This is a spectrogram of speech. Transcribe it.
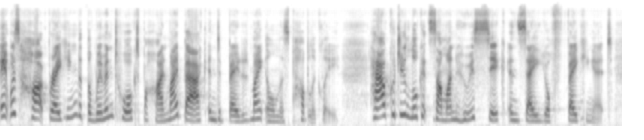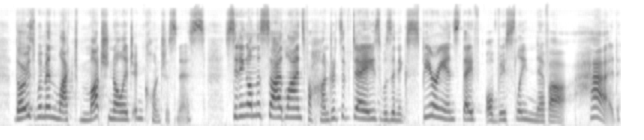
It was heartbreaking that the women talked behind my back and debated my illness publicly. How could you look at someone who is sick and say you're faking it? Those women lacked much knowledge and consciousness. Sitting on the sidelines for hundreds of days was an experience they've obviously never had.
